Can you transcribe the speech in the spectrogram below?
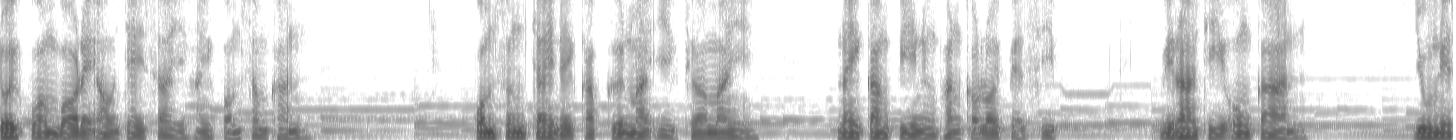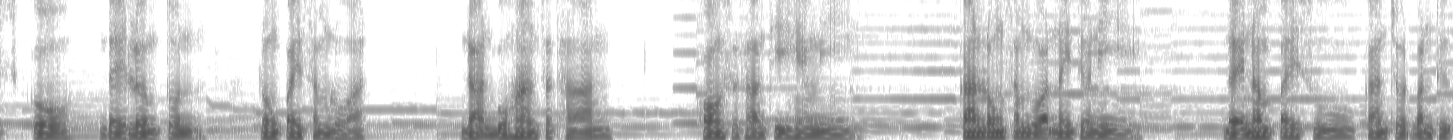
โดยความบ่ได้เอาใจใส่ให้ความสำคัญ ความสนใจได้กลับคืนมาอีกเทื่อใหม่ ในกลางปี 1980 เวลาที่องค์การยูเนสโก ได้เริ่มต้นลงไปสำรวจ ด่านบูหานสถาน ของสถานที่แห่งนี้ การลงสำรวจในเทือนี้ ได้นำไปสู่การจดบันทึก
